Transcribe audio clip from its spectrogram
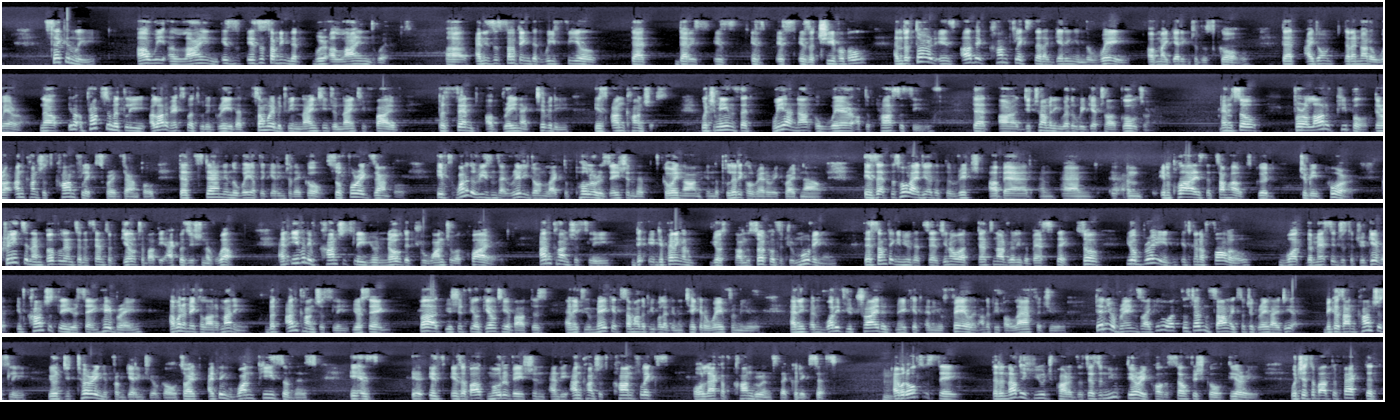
Secondly, are we aligned? Is is this something that we're aligned with? Uh, and is this something that we feel that that is is is is, is achievable? And the third is are there conflicts that are getting in the way of my getting to this goal that I don't that I'm not aware of? Now, you know, approximately a lot of experts would agree that somewhere between 90 to 95 percent of brain activity is unconscious, which means that we are not aware of the processes that are determining whether we get to our goals or not. And so, for a lot of people, there are unconscious conflicts, for example, that stand in the way of their getting to their goals. So, for example, if one of the reasons I really don't like the polarization that's going on in the political rhetoric right now is that this whole idea that the rich are bad and and and implies that somehow it's good to be poor creates an ambivalence and a sense of guilt about the acquisition of wealth. And even if consciously you know that you want to acquire it, unconsciously, depending on your on the circles that you're moving in, there's something in you that says, you know what, that's not really the best thing. So your brain is going to follow what the message is that you give it. If consciously you're saying, hey brain, I want to make a lot of money, but unconsciously you're saying, but you should feel guilty about this. And if you make it, some other people are going to take it away from you. And, if, and what if you try to make it and you fail and other people laugh at you? Then your brain's like, you know what, this doesn't sound like such a great idea. Because unconsciously, you're deterring it from getting to your goal. So I, I think one piece of this is, is, is about motivation and the unconscious conflicts or lack of congruence that could exist. Hmm. I would also say that another huge part of this, there's a new theory called the selfish goal theory, which is about the fact that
